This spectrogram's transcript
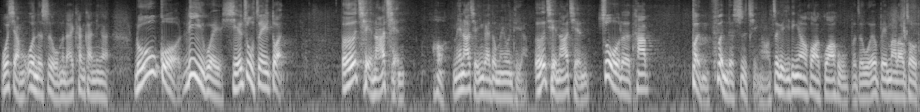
我想问的是，我们来看看另外。如果立委协助这一段，而且拿钱，哦，没拿钱应该都没问题啊。而且拿钱做了他本分的事情啊，这个一定要画刮胡，否则我又被骂到皱头。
